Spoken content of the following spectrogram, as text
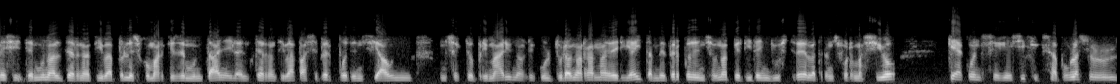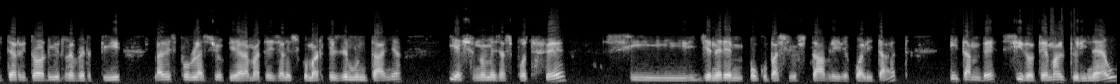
necessitem una alternativa per les comarques de muntanya i l'alternativa passa per potenciar un, un sector primari, una agricultura, una ramaderia i també per potenciar una petita indústria de la transformació que aconsegueixi fixar població al territori i revertir la despoblació que hi ha ara mateix a les comarques de muntanya i això només es pot fer si generem ocupació estable i de qualitat i també si dotem el Pirineu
